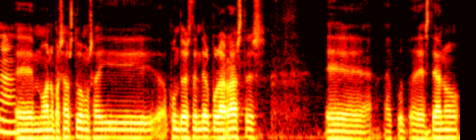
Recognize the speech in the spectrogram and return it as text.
Ah. Eh, no ano pasado estuvemos aí a punto de descender por arrastres, Eh, eh, eh, este ano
